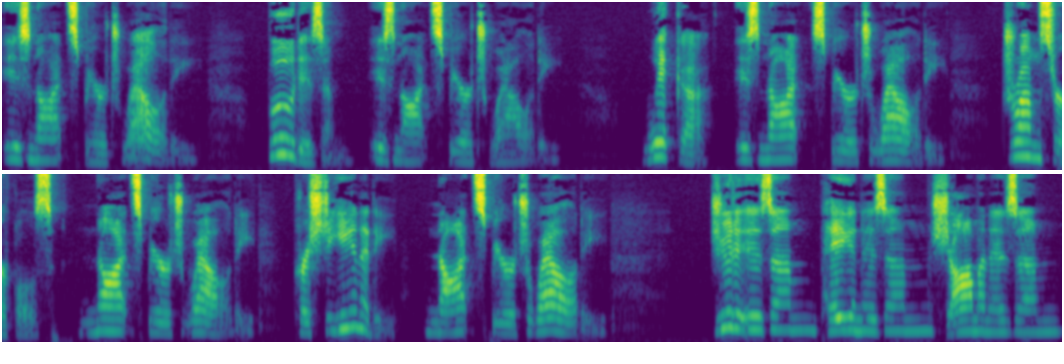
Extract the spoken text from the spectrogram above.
is not spirituality. Buddhism is not spirituality. Wicca is not spirituality. Drum circles, not spirituality. Christianity, not spirituality. Judaism, paganism, shamanism,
